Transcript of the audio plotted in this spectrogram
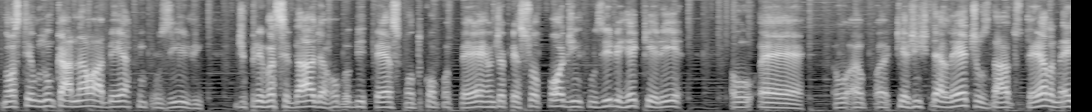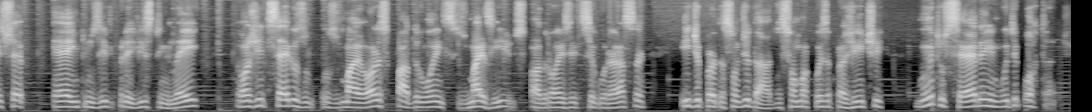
nós temos um canal aberto, inclusive, de privacidade, arroba onde a pessoa pode, inclusive, requerer ou, é, que a gente delete os dados dela, né? Isso é, é inclusive previsto em lei. Então a gente segue os, os maiores padrões, os mais rígidos padrões de segurança e de proteção de dados. Isso é uma coisa para a gente muito séria e muito importante.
